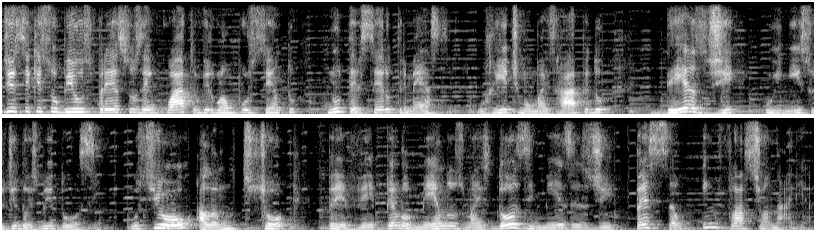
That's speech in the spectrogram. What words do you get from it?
disse que subiu os preços em 4,1% no terceiro trimestre, o ritmo mais rápido desde o início de 2012. O CEO, Alan Chop, prevê pelo menos mais 12 meses de pressão inflacionária.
